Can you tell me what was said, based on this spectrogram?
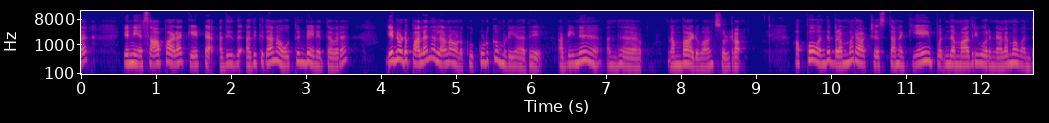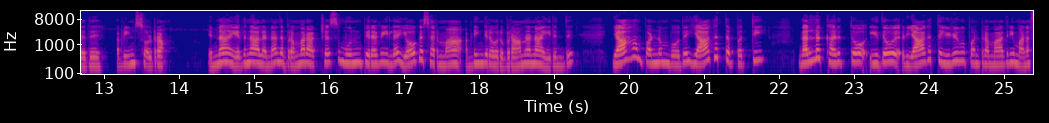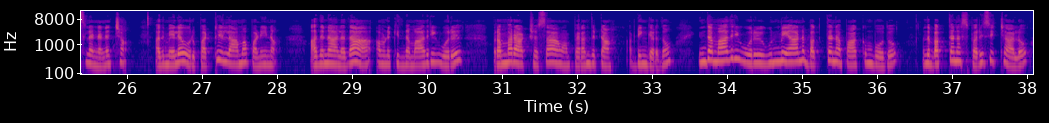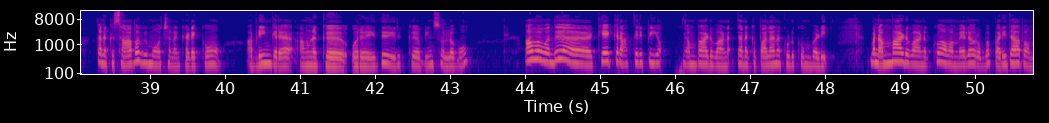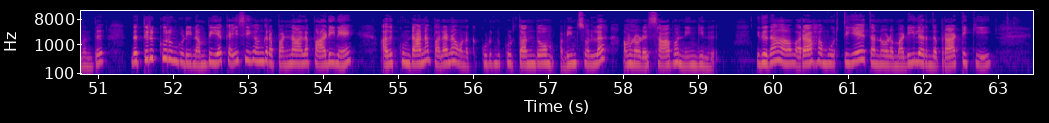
என்னைய சாப்பாடாக கேட்ட. அது இது அதுக்கு தான் நான் ஒத்துண்டேனே தவிர என்னோட பலனெல்லாம் நான் உனக்கு கொடுக்க முடியாது அப்படின்னு அந்த நம்பாடுவான்னு சொல்கிறான் அப்போது வந்து பிரம்மராட்சஸ் தனக்கு ஏன் இப்போ இந்த மாதிரி ஒரு நிலமை வந்தது அப்படின்னு சொல்கிறான் என்ன எதனாலன்னா அந்த பிரம்மராட்சஸ் முன் பிறவியில் யோக சர்மா அப்படிங்கிற ஒரு பிராமணனாக இருந்து யாகம் பண்ணும்போது யாகத்தை பற்றி நல்ல கருத்தோ இதோ யாகத்தை இழிவு பண்ணுற மாதிரி மனசில் நினச்சான். அது மேலே ஒரு பற்று இல்லாமல் பண்ணினான். அதனால தான் அவனுக்கு இந்த மாதிரி ஒரு பிரம்மராட்சஸாக அவன் பிறந்துட்டான் அப்படிங்கிறதும் இந்த மாதிரி ஒரு உண்மையான பக்தனை பார்க்கும்போதோ அந்த பக்தனை ஸ்பரிசித்தாலோ தனக்கு சாப விமோச்சனம் கிடைக்கும் அப்படிங்கிற அவனுக்கு ஒரு இது இருக்குது அப்படின்னு சொல்லவும் அவன் வந்து கேட்குறான் திருப்பியும். நம்பாடுவானை தனக்கு பலனை கொடுக்கும்படி. அப்போ நம்பாடுவானுக்கும் அவன் மேலே ரொம்ப பரிதாபம் வந்து இந்த திருக்குறுங்குடி நம்பிய கைசிகங்கிற பண்ணால் பாடினே அதுக்குண்டான பலனை உனக்கு குடு தந்தோம் அப்படின்னு சொல்ல அவனோட சாபம் நீங்கினது. இதுதான் வராகமூர்த்தியே தன்னோட மடியில் இருந்த பிராட்டிக்கு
